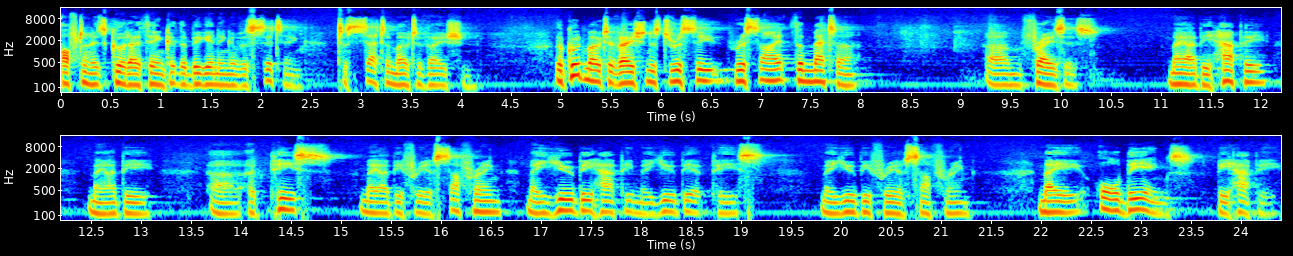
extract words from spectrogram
Often it's good, I think, at the beginning of a sitting to set a motivation. A good motivation is to recite, recite the metta um, phrases. May I be happy, may I be uh, at peace, may I be free of suffering, may you be happy, may you be at peace, may you be free of suffering, may all beings be happy.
